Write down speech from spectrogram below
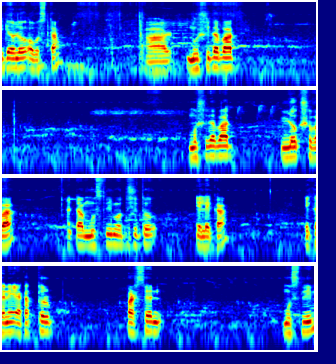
এটা হলো অবস্থা। আর মুর্শিদাবাদ মুর্শিদাবাদ লোকসভা একটা মুসলিম অধ্যুষিত এলাকা। এখানে একাত্তর পার্সেন্ট মুসলিম,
